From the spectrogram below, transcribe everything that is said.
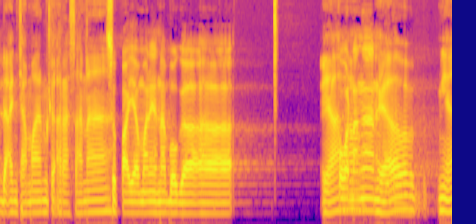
ada ancaman ke arah sana Supaya manehna boga ya kewenangan ya ya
